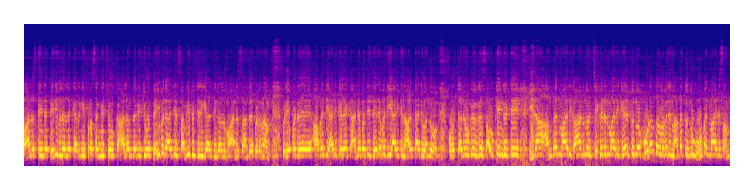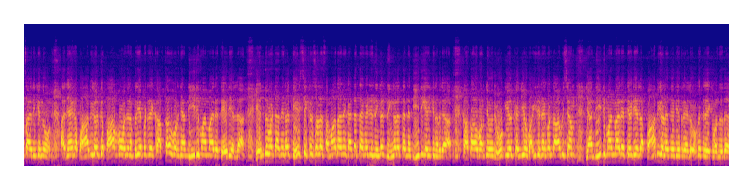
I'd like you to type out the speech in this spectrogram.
പാലസ്തീന്റെ തെരുവിതലൊക്കെ ഇറങ്ങി പ്രസംഗിച്ചു. കാലം തികച്ചു ദൈവരാജ്യം സമീപിച്ചിരിക്കാൻ നിങ്ങൾ മാനസാന്തരപ്പെടണം. പ്രിയപ്പെട്ടത് അവന്റെ അടുക്കലേക്ക് അനവധി നിരവധിയായിരിക്കുന്ന ആൾക്കാർ വന്നു. കുഷ്ഠരോഗികൾക്ക് സൗഖ്യം കിട്ടി. ഇതാ അന്ധന്മാര് കാണുന്നു ചെകിടന്മാർ കേൾക്കുന്നു മുടന്തുള്ളവർ നടക്കുന്നു ഊമന്മാർ സംസാരിക്കുന്നു. അനേക പാപികൾക്ക് പാപമോചനം. പ്രിയപ്പെട്ട കർത്താവ് പറഞ്ഞ നീതിമാന്മാരെ തേടിയല്ല. എന്തുകൊണ്ടാണ് നിങ്ങൾക്ക് യേശുക്രിസ്തുള്ള സമാധാനം കണ്ടെത്താൻ കഴിയും നിങ്ങൾ നിങ്ങളെ തന്നെ നീതീകരിക്കുന്നവരാ. കർത്താവ് പറഞ്ഞു രോഗികൾക്കല്ലയോ വൈദ്യനെ കൊണ്ട് ആവശ്യം. ഞാൻ നീതിമാന്മാരെ തേടിയല്ല പാപികളെ തേടിയത്രേ ലോകത്തിലേക്ക് വന്നത്.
